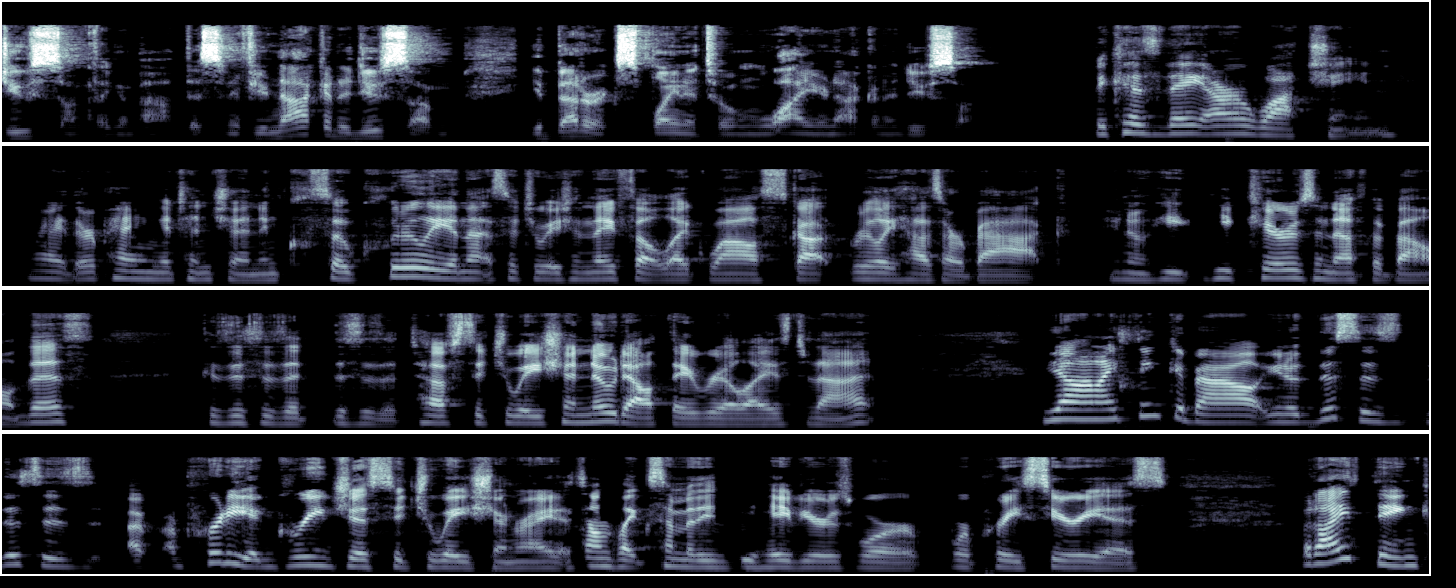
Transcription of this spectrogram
do something about this. And if you're not going to do something, you better explain it to them why you're not going to do something. Because they are watching, right? They're paying attention. And so clearly in that situation, they felt like, wow, Scott really has our back. You know, he, he cares enough about this because this is a, this is a tough situation. No doubt they realized that. Yeah, and I think about, you know, this is this is a, a, pretty egregious situation, right? It sounds like some of these behaviors were were pretty serious. But I think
